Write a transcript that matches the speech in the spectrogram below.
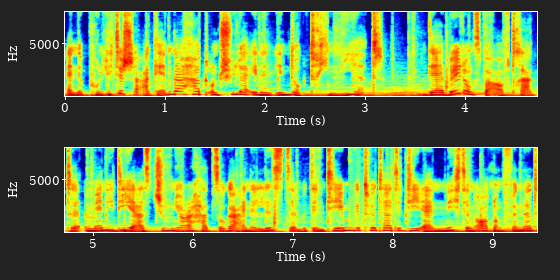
eine politische Agenda hat und SchülerInnen indoktriniert. Der Bildungsbeauftragte Manny Diaz Jr. hat sogar eine Liste mit den Themen getwittert, die er nicht in Ordnung findet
